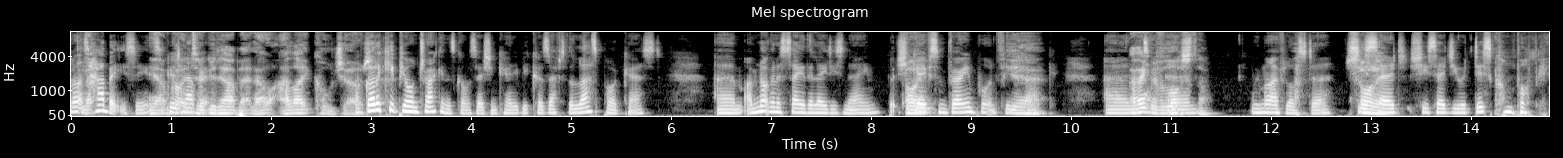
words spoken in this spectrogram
well, that's no- habit. You see, it's yeah, a I've got into a good habit, and I, like cold showers. I've got to keep you on track in this conversation, Kenny, because after the last podcast, um, I'm not going to say the lady's name, but she Oh, gave some very important yeah. feedback. And, I think we've lost um, her. We might have lost her. She Sorry. said she said you were discombobulated.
